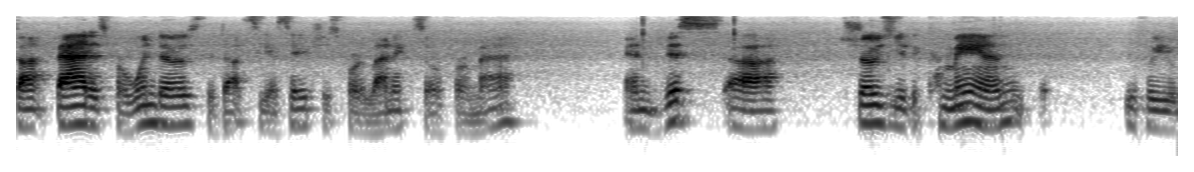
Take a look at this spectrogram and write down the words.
.bat is for Windows, the .csh is for Linux or for Mac. And this uh, shows you the command. If we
